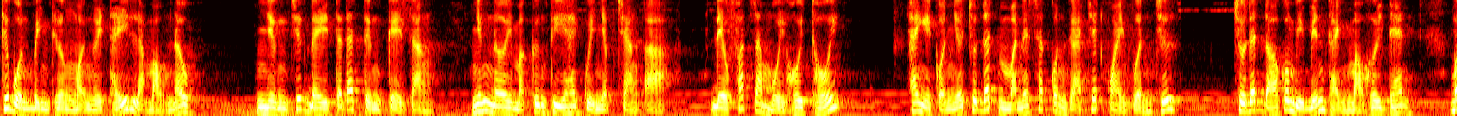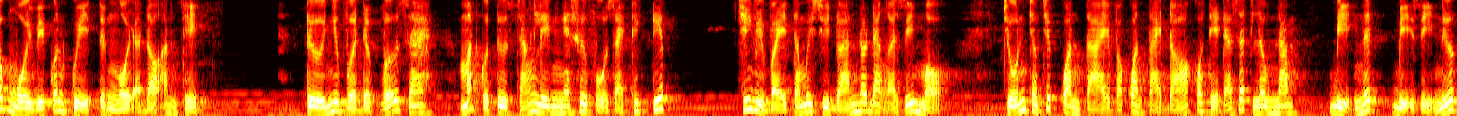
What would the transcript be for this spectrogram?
Thứ bùn bình thường mọi người thấy là màu nâu. Nhưng trước đây ta đã từng kể rằng Những nơi mà cương thi hay quỷ nhập tràng ở Đều phát ra mùi hôi thối. Hai người còn nhớ chỗ đất mà nơi xác con gà chết ngoài vườn chứ? Chỗ đất đó cũng bị biến thành màu hơi đen Bốc mùi vì con quỷ từng ngồi ở đó ăn thịt. Từ như vừa được vỡ ra Mắt của Tư sáng lên nghe sư phụ giải thích tiếp. Chính vì vậy ta mới suy đoán nó đang ở dưới mộ. Trốn trong chiếc quan tài Và quan tài đó có thể đã rất lâu năm Bị nứt, bị dỉ nước.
